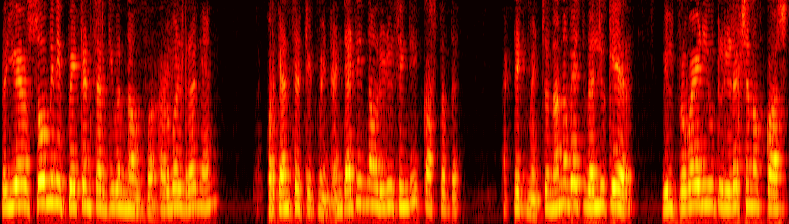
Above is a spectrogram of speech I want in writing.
So you have so many patents are given now for herbal drug and for cancer treatment and that is now reducing the cost of the uh, treatment. So nano-based value care will provide you to reduction of cost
